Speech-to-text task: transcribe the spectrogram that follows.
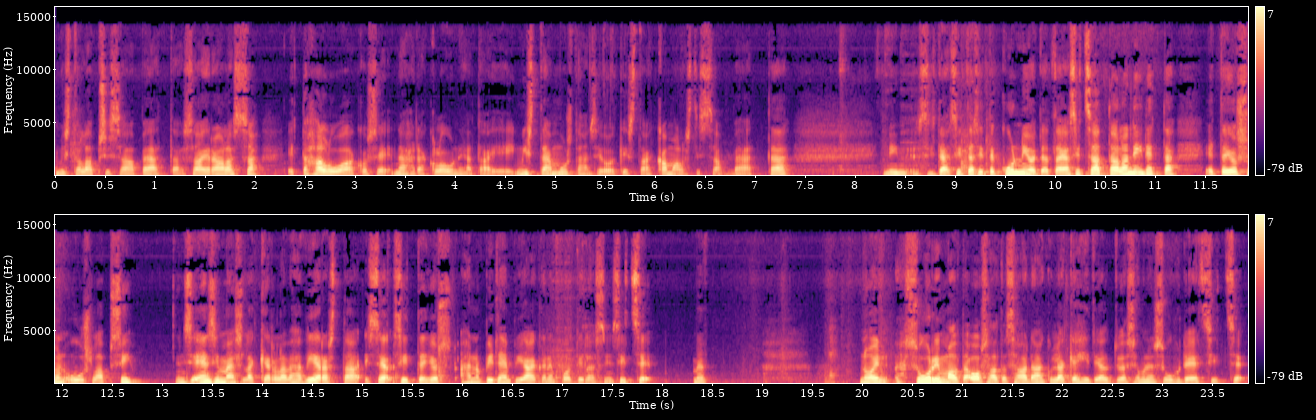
mistä lapsi saa päättää sairaalassa, että haluaako se nähdä klooneja tai ei. Mistään muustahan se oikeastaan kamalasti saa päättää. Niin sitä, sitä sitten kunnioitetaan. Ja sitten saattaa olla niin, että, että jos on uusi lapsi, niin se ensimmäisellä kerralla vähän vierastaa. Se, sitten jos hän on pitempiaikainen potilas, niin sitten se me noin suurimmalta osalta saadaan kyllä kehiteltyä semmoinen suhde, että sitten se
